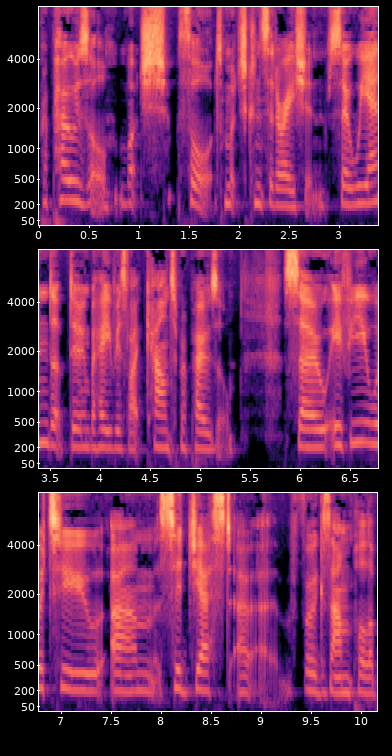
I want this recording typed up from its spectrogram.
proposal much thought, much consideration. So we end up doing behaviors like counter proposal. So if you were to um, suggest, uh, for example, a,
